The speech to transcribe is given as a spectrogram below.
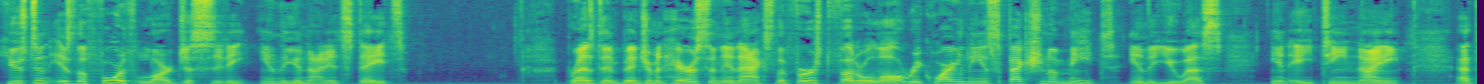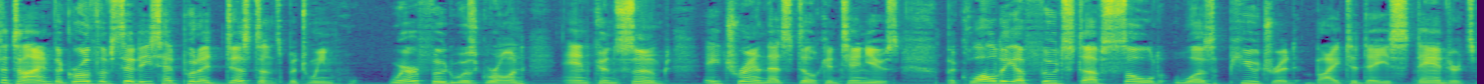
Houston is the fourth largest city in the United States. President Benjamin Harrison enacts the first federal law requiring the inspection of meat in the U.S. in 1890. At the time, the growth of cities had put a distance between where food was grown and consumed, a trend that still continues. The quality of foodstuffs sold was putrid by today's standards.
